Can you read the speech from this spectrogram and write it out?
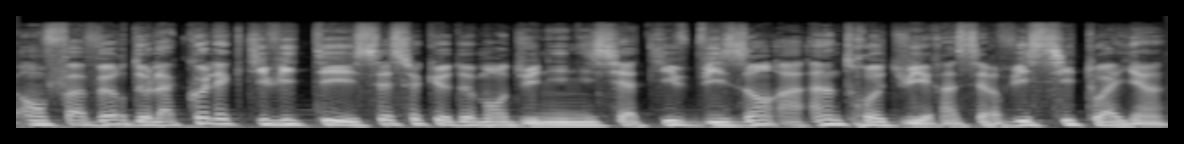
en faveur de la collectivité, c'est ce que demande une initiative visant à introduire un service citoyen.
